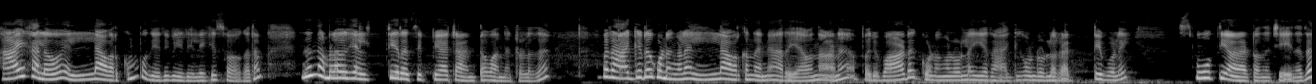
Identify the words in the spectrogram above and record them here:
ഹായ് ഹലോ എല്ലാവർക്കും പുതിയൊരു വീഡിയോയിലേക്ക് സ്വാഗതം. ഇന്ന് നമ്മൾ ഹെൽത്തി റെസിപ്പി ആയിട്ടാണ് കേട്ടോ വന്നിട്ടുള്ളത്. അപ്പോൾ റാഗിയുടെ ഗുണങ്ങൾ എല്ലാവർക്കും തന്നെ അറിയാവുന്നതാണ്. അപ്പോൾ ഒരുപാട് ഗുണങ്ങളുള്ള ഈ റാഗി കൊണ്ടുള്ള ഒരു അടിപൊളി സ്മൂത്തിയാണ് കേട്ടോ ഒന്ന് ചെയ്യുന്നത്.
